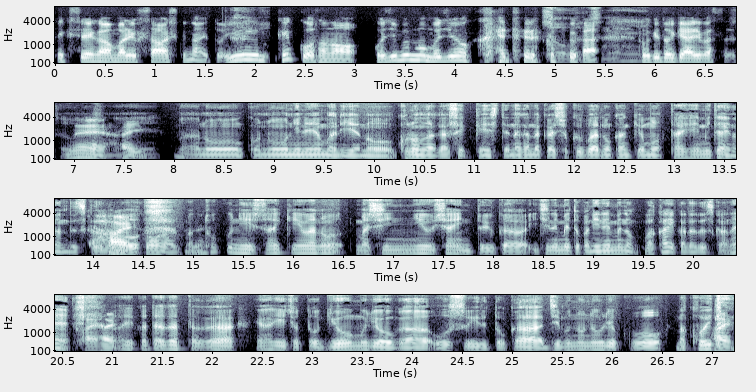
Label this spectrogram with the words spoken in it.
適性があまりふさわしくないという、はい結構そのご自分も矛盾を抱えていることが時々ありますですね。ですはい。まあ、あのこの2年余りあのコロナが席巻してなかなか職場の環境も大変みたいなんですけれども、はい、そうなんですまあ、ね。特に最近はあの、まあ、新入社員というか1年目とか2年目の若い方ですかね、はいはい。ああいう方々がやはりちょっと業務量が多すぎるとか自分の能力を、まあ、超えて、はい。い、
